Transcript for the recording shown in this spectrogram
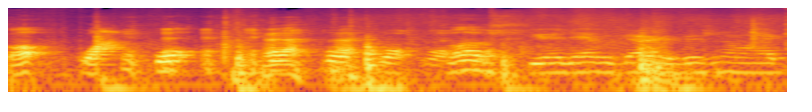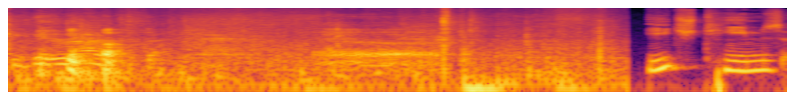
Oh. Wah. Whoa. Close. You had to have a guard. There's no way I could get around it. Each team's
